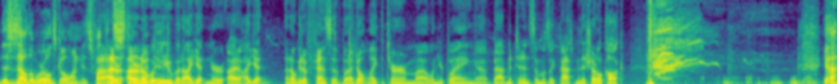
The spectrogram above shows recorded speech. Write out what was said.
This is how the world's going. It's fucking. I don't. I don't know about dude. you, but I get ner- I, I get. I don't get offensive, but I don't like the term uh, when you're playing uh, badminton and someone's like, "Pass me the shuttlecock." Yeah,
